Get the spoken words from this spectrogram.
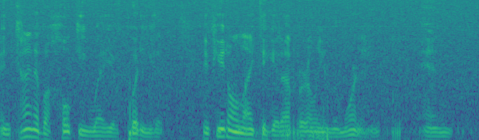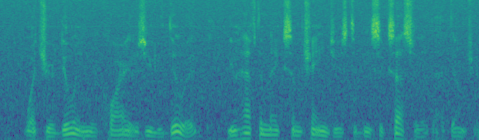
In kind of a hokey way of putting it, if you don't like to get up early in the morning and what you're doing requires you to do it, you have to make some changes to be successful at that, don't you?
